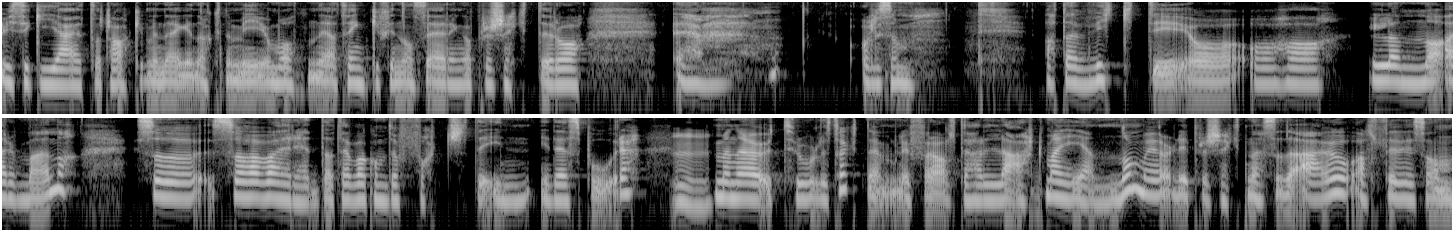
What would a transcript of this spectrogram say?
Hvis ikke jeg tar tak i min egen økonomi og måten jeg tenker finansiering av prosjekter og um, Og liksom At det er viktig å, å ha lønna arbeid, da. Så, så var jeg redd at jeg bare kom til å fortsette inn i det sporet. Mm. Men jeg er utrolig takknemlig for alt jeg har lært meg gjennom å gjøre de prosjektene. Så det er jo alltid litt sånn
